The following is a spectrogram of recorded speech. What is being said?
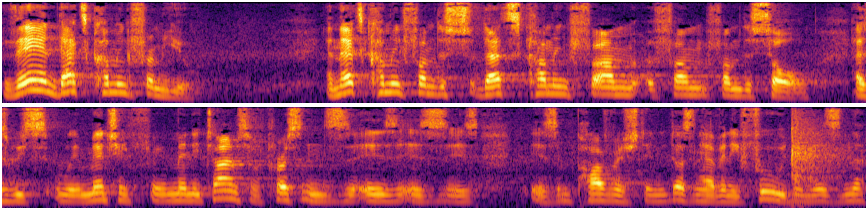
then that's coming from you. And that's coming from the, that's coming from, from, from the soul. As we, we mentioned many times, if a person is, is, is, is impoverished and he doesn't have any food and, no,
